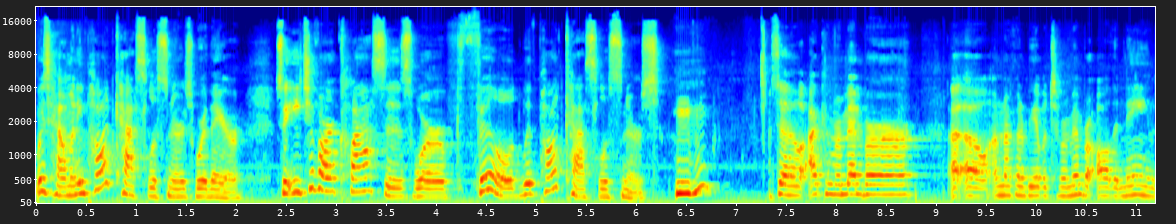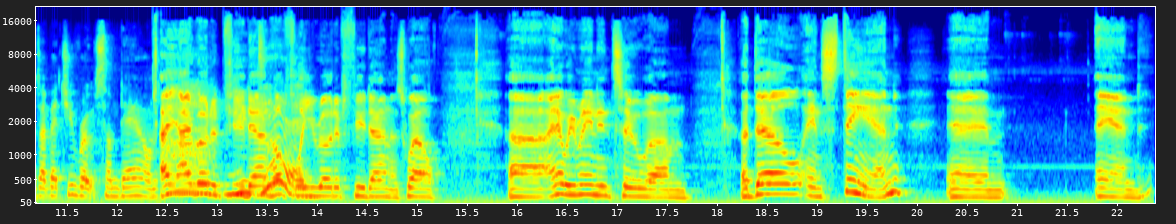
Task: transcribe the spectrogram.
Was how many podcast listeners were there. So each of our classes were filled with podcast listeners. Mm-hmm. So I can remember. Uh oh, I'm not going to be able to remember all the names. I bet you wrote some down. I, I wrote a few You down. did. Hopefully, you wrote a few down as well. Uh, I know we ran into um, Adele and Stan, and and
